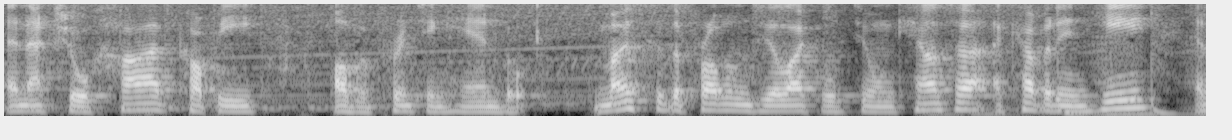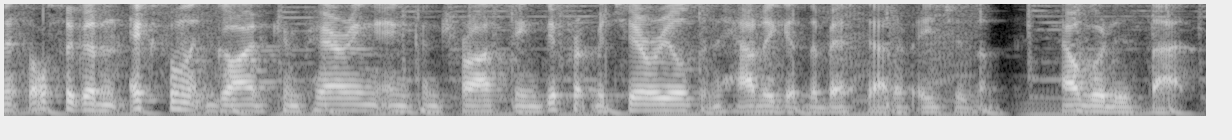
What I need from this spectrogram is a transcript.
an actual hard copy of a printing handbook. Most of the problems you're likely to encounter are covered in here, and it's also got an excellent guide comparing and contrasting different materials and how to get the best out of each of them. How good is that?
